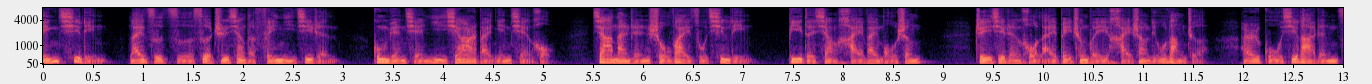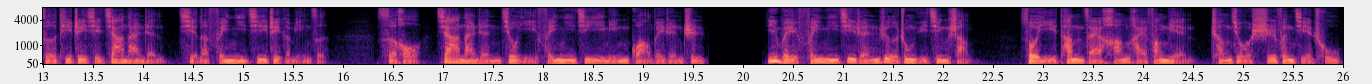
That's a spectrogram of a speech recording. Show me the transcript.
零七零，来自紫色之乡的腓尼基人，公元前一千二百年前后，迦南人受外族侵凌，逼得向海外谋生。这些人后来被称为海上流浪者，而古希腊人则替这些迦南人起了腓尼基这个名字。此后，迦南人就以腓尼基一名广为人知。因为腓尼基人热衷于经商，所以他们在航海方面成就十分杰出。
